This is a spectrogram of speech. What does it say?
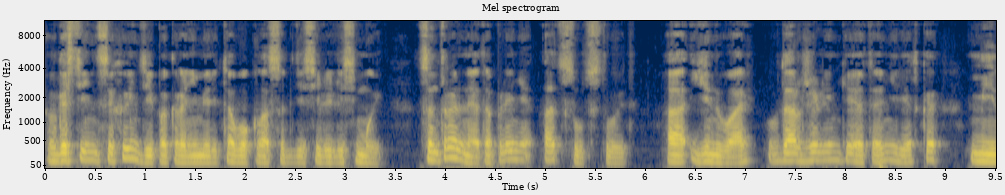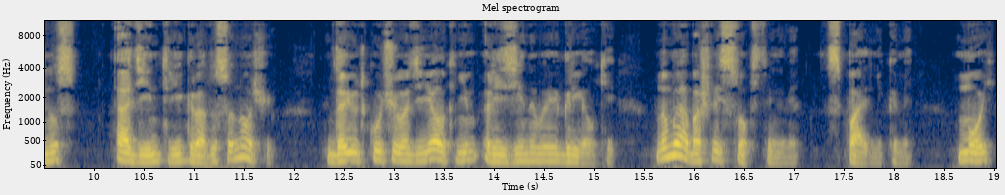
В гостиницах Индии, по крайней мере того класса, где селились мы, центральное отопление отсутствует, а январь в Дарджилинге – это нередко минус 1-3 градуса ночью. Дают кучу одеял, к ним резиновые грелки, но мы обошлись собственными спальниками. Мой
